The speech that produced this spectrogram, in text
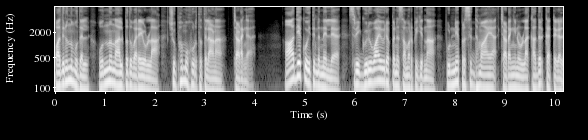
പതിനൊന്ന് മുതൽ ഒന്ന് നാൽപ്പത് വരെയുള്ള ശുഭമുഹൂർത്തത്തിലാണ് ചടങ്ങ്. ആദ്യ കൊയ്ത്തിന്റെ നെല്ല് ശ്രീ ഗുരുവായൂരപ്പന് സമർപ്പിക്കുന്ന പുണ്യപ്രസിദ്ധമായ ചടങ്ങിനുള്ള കതിർക്കറ്റകൾ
